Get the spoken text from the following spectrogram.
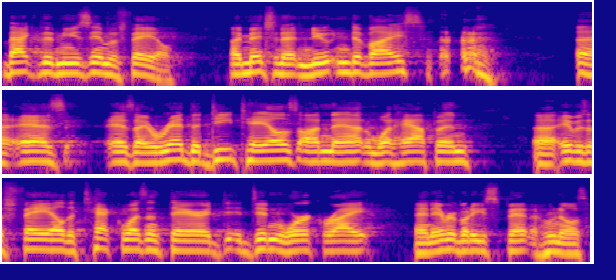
back to the Museum of Fail. I mentioned that Newton device. uh, as, as I read the details on that and what happened, uh, it was a fail. The tech wasn't there. It, d- it, didn't work right. And everybody spent, who knows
